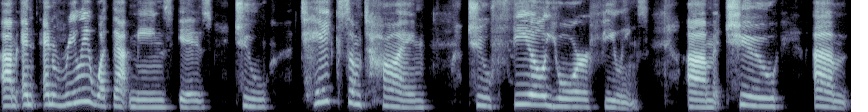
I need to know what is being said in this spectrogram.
Um, and, and really, what that means is to take some time to feel your feelings um, to um,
